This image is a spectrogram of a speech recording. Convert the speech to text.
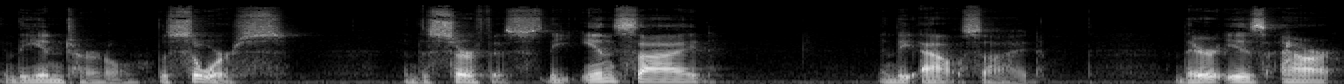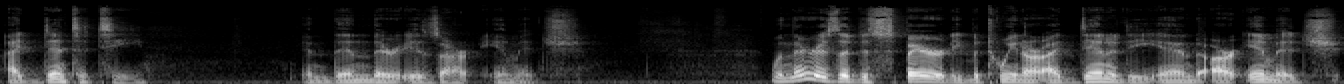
and the internal, the source and the surface, the inside and the outside. There is our identity, and then there is our image. When there is a disparity between our identity and our image,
